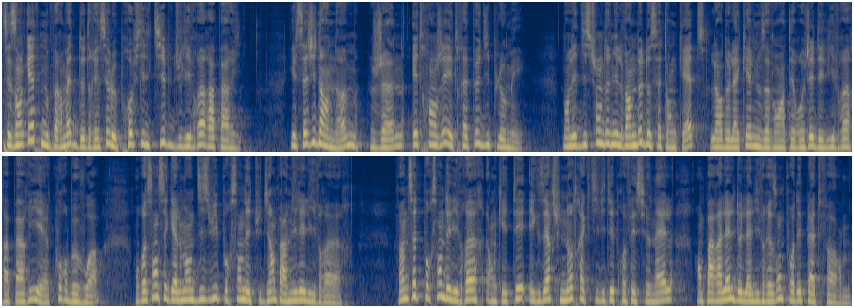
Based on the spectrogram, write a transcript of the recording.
Ces enquêtes nous permettent de dresser le profil type du livreur à Paris. Il s'agit d'un homme, jeune, étranger et très peu diplômé. Dans l'édition 2022 de cette enquête, lors de laquelle nous avons interrogé des livreurs à Paris et à Courbevoie, on recense également 18% d'étudiants parmi les livreurs. 27% des livreurs enquêtés exercent une autre activité professionnelle en parallèle de la livraison pour des plateformes.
